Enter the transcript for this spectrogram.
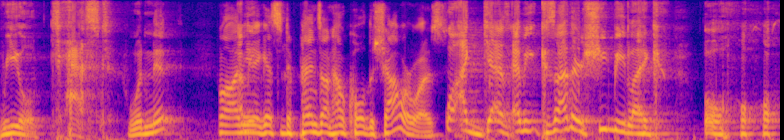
real test, wouldn't it? Well, I, mean, I guess it depends on how cold the shower was. Well, I guess. I mean, because either she'd be like, "Oh,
